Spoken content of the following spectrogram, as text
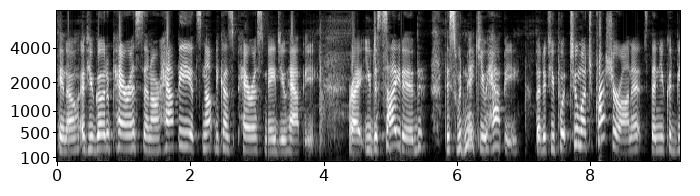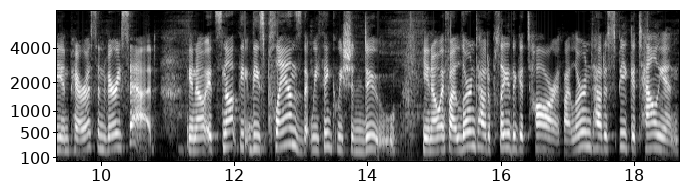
You know, if you go to Paris and are happy, it's not because Paris made you happy, right? You decided this would make you happy. But if you put too much pressure on it, then you could be in Paris and very sad. You know, it's not the, these plans that we think we should do. You know, if I learned how to play the guitar, if I learned how to speak Italian,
